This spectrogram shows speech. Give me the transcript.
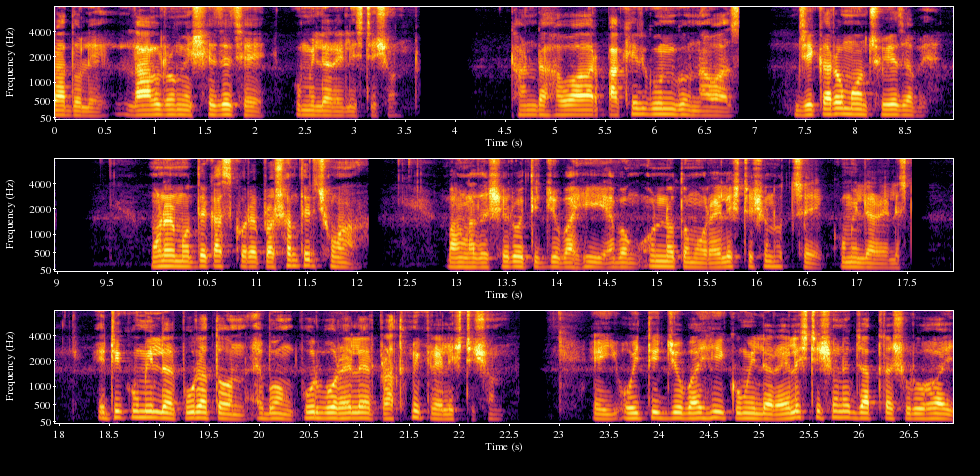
আদলে লাল রঙে সেজেছে কুমিল্লা রেল স্টেশন। ঠান্ডা হাওয়া আর পাখির গুনগুন আওয়াজ যে কারও মন ছুঁয়ে যাবে। মনের মধ্যে কাজ করে প্রশান্তির ছোঁয়া। বাংলাদেশের ঐতিহ্যবাহী এবং অন্যতম রেল স্টেশন হচ্ছে কুমিল্লা রেল স্টেশন। এটি কুমিল্লার পুরাতন এবং পূর্ব রেলের প্রাথমিক রেল স্টেশন। এই ঐতিহ্যবাহী কুমিল্লা রেল স্টেশনের যাত্রা শুরু হয়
